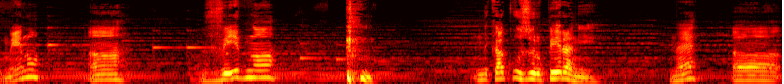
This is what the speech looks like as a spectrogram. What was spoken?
omenil. Uh, vedno nekako uzurpirani, ne? uh,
